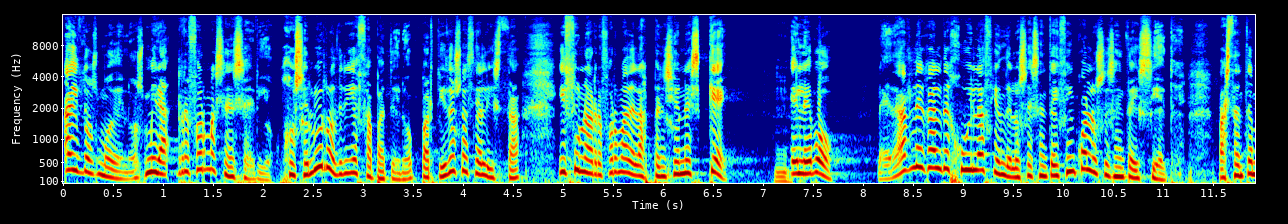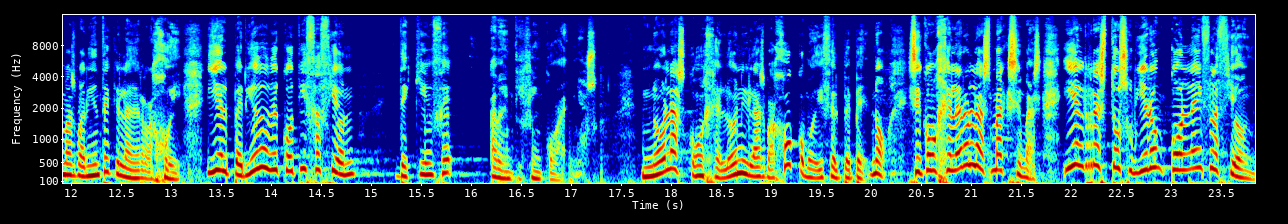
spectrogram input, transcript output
hay dos modelos. Mira, reformas en serio. José Luis Rodríguez Zapatero, Partido Socialista, hizo una reforma de las pensiones que elevó la edad legal de jubilación de los 65 a los 67, bastante más valiente que la de Rajoy, y el periodo de cotización de 15 a 25 años. No las congeló ni las bajó, como dice el PP. No, se congelaron las máximas y el resto subieron con la inflación,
